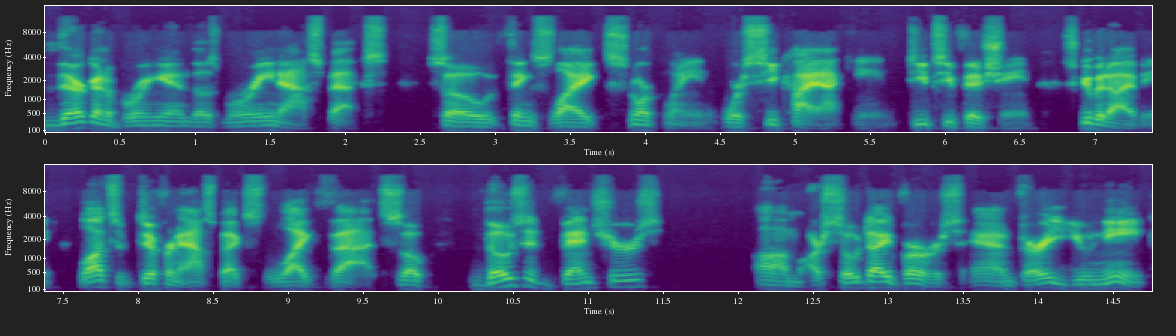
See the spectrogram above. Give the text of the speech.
they're going to bring in those marine aspects. So things like snorkeling or sea kayaking, deep sea fishing, scuba diving, lots of different aspects like that. So those adventures um, are so diverse and very unique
